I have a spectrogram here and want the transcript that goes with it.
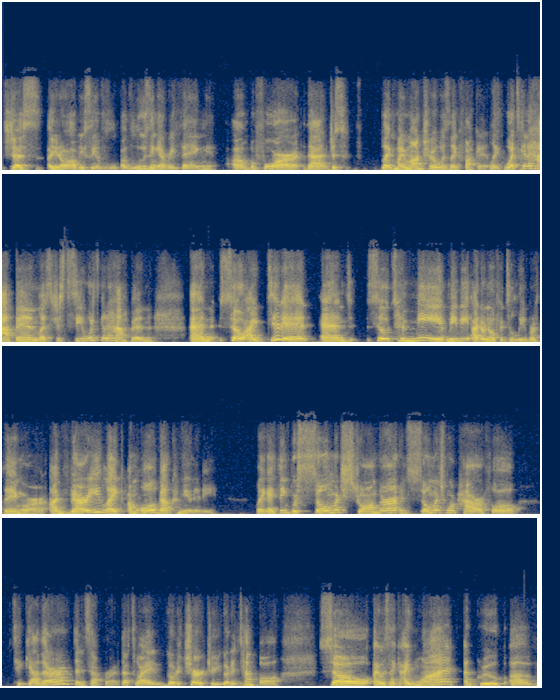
just you know obviously of, of losing everything um, before that just like my mantra was like fuck it. Like what's going to happen? Let's just see what's going to happen. And so i did it. And so to me maybe i don't know if it's a libra thing or i'm very like i'm all about community. Like i think we're so much stronger and so much more powerful together than separate. That's why i go to church or you go to temple. So i was like i want a group of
